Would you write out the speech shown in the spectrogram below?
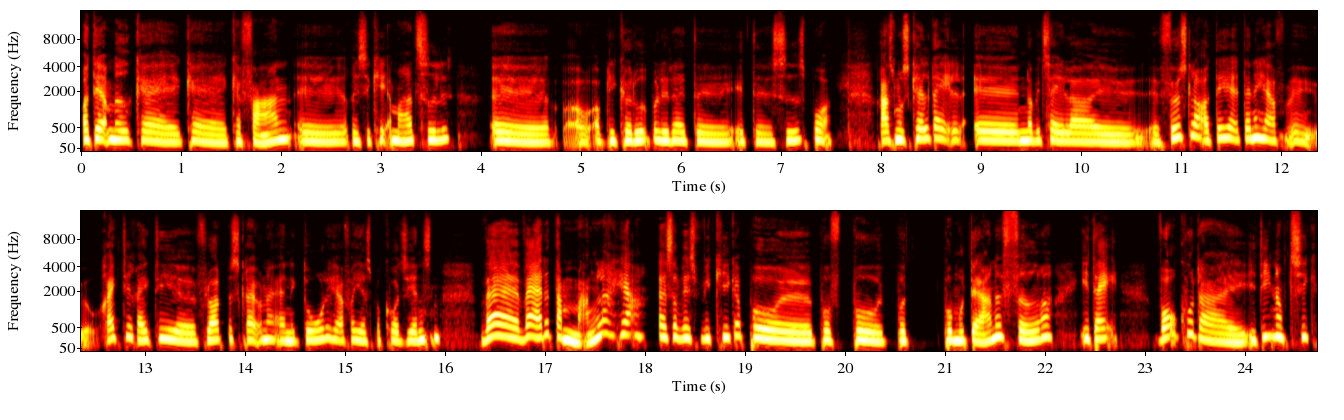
Og dermed kan, kan, kan faren øh, risikere meget tidligt øh, og, og blive kørt ud på lidt af et, øh, et, øh, sidespor. Rasmus Kaldal, øh, når vi taler øh, fødsler, og det her, denne her øh, rigtig, rigtig øh, flot beskrevne anekdote her fra Jesper Kort Jensen, hvad, hvad er det, der mangler her? Altså hvis vi kigger på, øh, på, på, på, på moderne fædre i dag, hvor kunne der øh, i din optik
